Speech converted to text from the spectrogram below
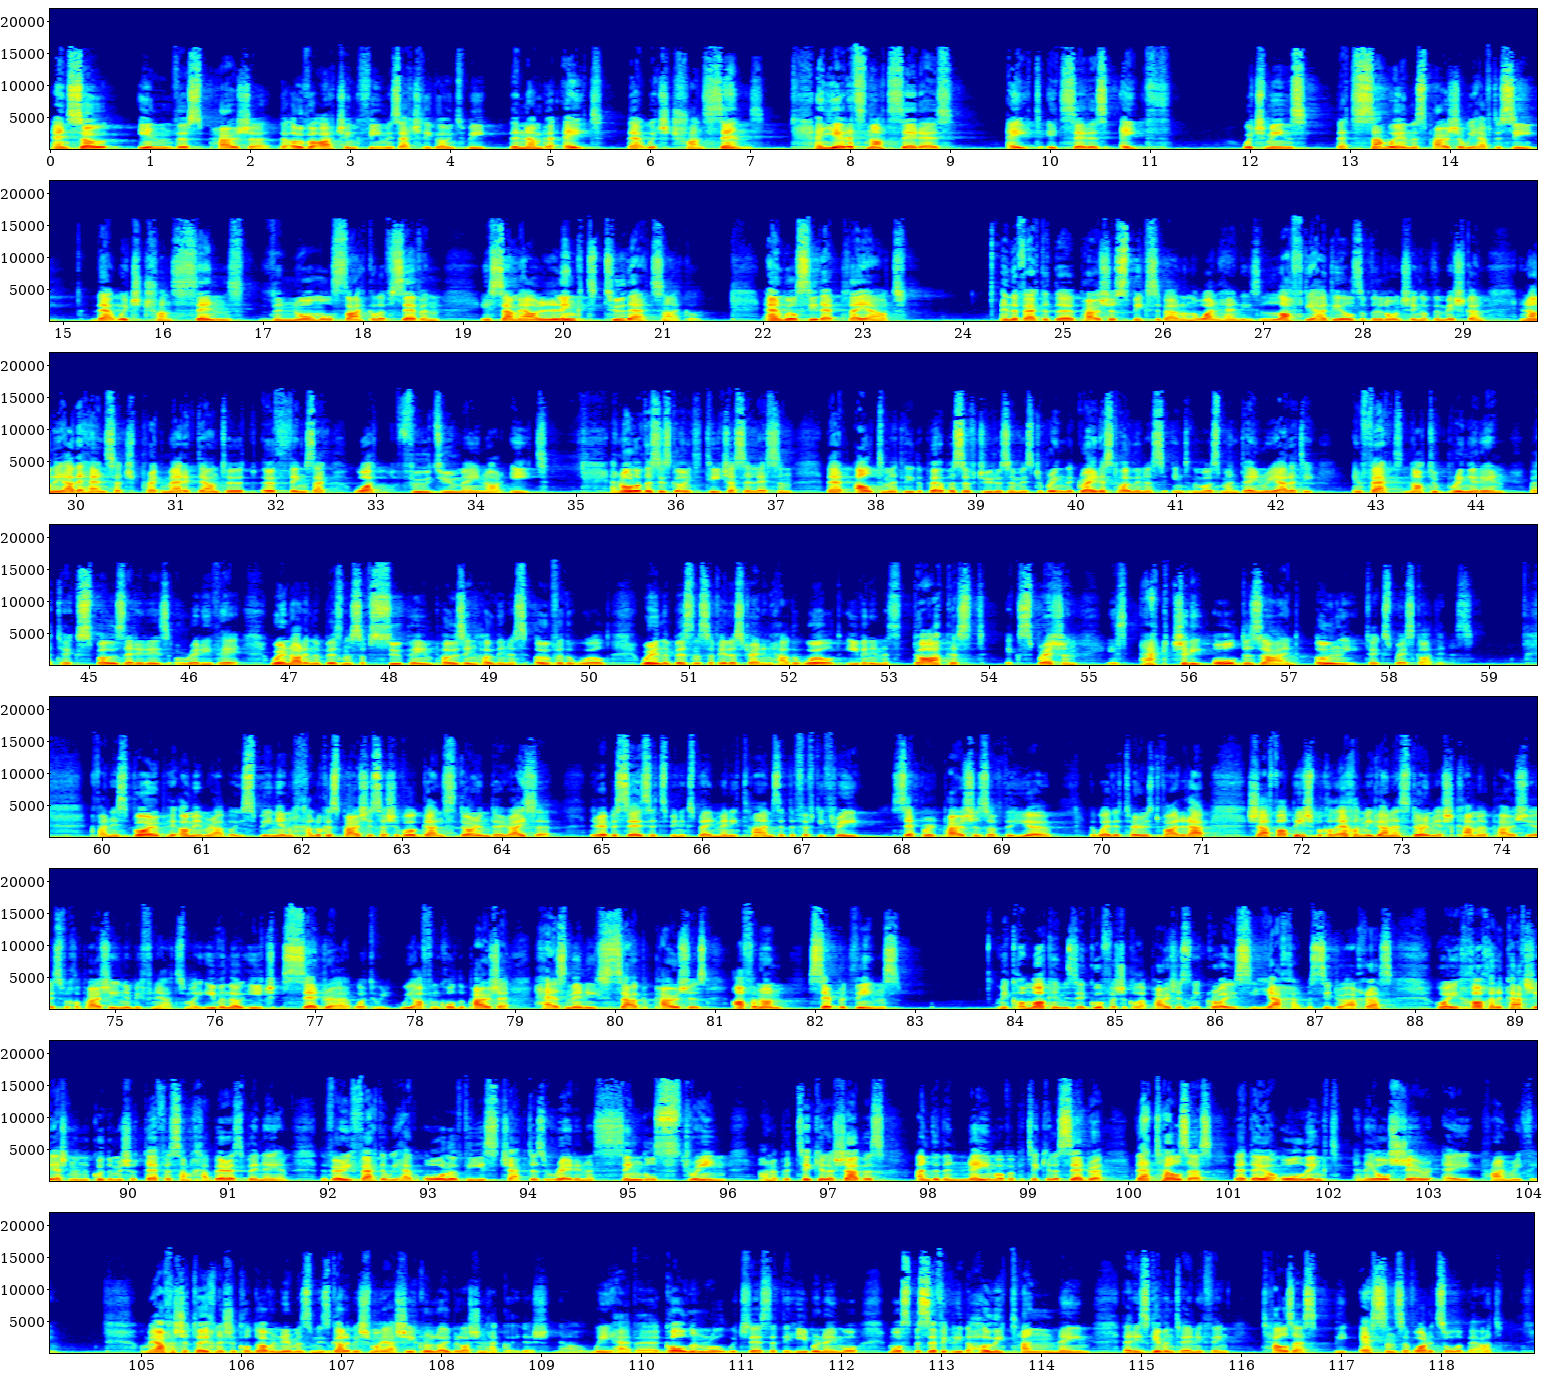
And so, in this parasha, the overarching theme is actually going to be the number eight, that which transcends. And yet, it's not said as eight, it's said as eighth, which means that somewhere in this parasha we have to see that which transcends the normal cycle of seven is somehow linked to that cycle. And we'll see that play out in the fact that the parasha speaks about, on the one hand, these lofty ideals of the launching of the Mishkan, and on the other hand, such pragmatic, down to earth things like what foods you may not eat. And all of this is going to teach us a lesson that ultimately the purpose of Judaism is to bring the greatest holiness into the most mundane reality. In fact, not to bring it in, but to expose that it is already there. We're not in the business of superimposing holiness over the world. We're in the business of illustrating how the world, even in its darkest expression, is actually all designed only to express godliness. The Rebbe says it's been explained many times that the 53 separate parashas of the year the way the Torah is divided up. Even though each sedra, what we, we often call the parasha, has many sub parashas, often on separate themes. The very fact that we have all of these chapters read in a single stream on a particular Shabbos under the name of a particular Sedra, that tells us that they are all linked and they all share a primary theme. Now, we have a golden rule which says that the Hebrew name, or more specifically the holy tongue name that is given to anything, tells us the essence of what it's all about.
